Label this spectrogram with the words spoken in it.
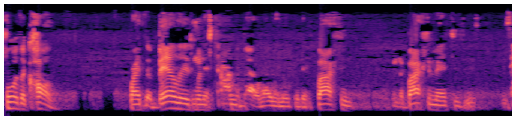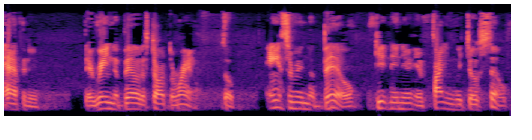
for the calling. Right? The bell is when it's time to battle, right? When, when boxing, when the boxing match is, is, is happening, they ring the bell to start the round. So answering the bell, getting in there and fighting with yourself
